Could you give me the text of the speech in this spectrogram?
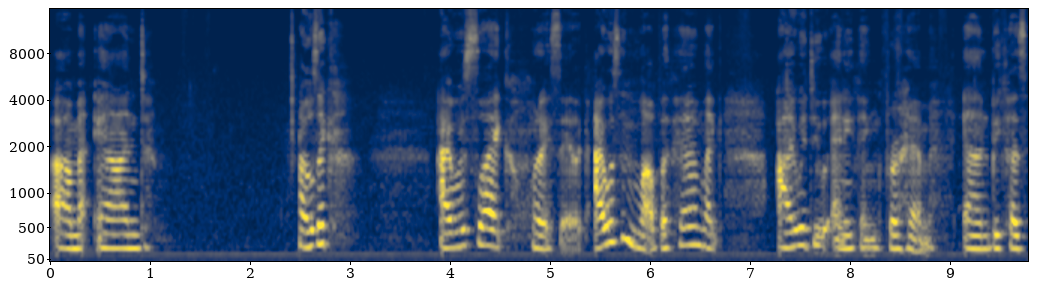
Um, and I was like I was like, what did I say? Like, I was in love with him. Like, I would do anything for him. And because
